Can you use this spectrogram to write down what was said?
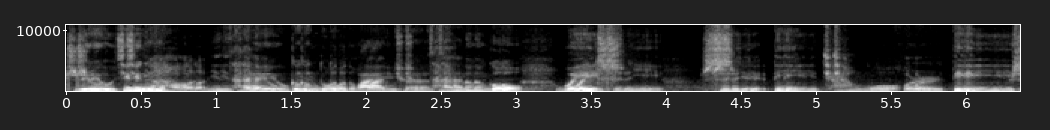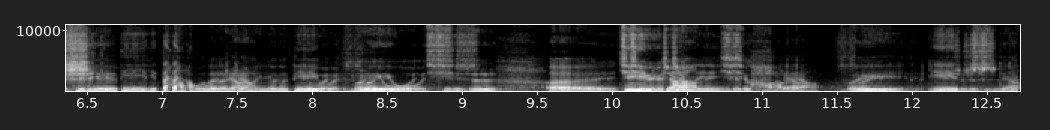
只有经济好了，你才有更多的话语权，才能够维持你世界第一强国或者第一世界第一大国的这样一个地位。所以我其实，呃，基于这样的一些考量，所以一直是这样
